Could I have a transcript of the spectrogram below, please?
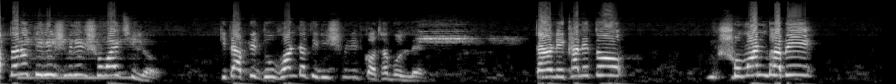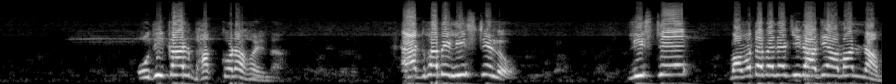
আপনারও তিরিশ মিনিট সময় ছিল, কিন্তু আপনি দু ঘণ্টা তিরিশ মিনিট কথা বললেন। কারণ এখানে তো সমানভাবে অধিকার ভাগ করা হয় না। একভাবে লিস্ট এলো। লিস্টে মমতা ব্যানার্জির আগে আমার নাম।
